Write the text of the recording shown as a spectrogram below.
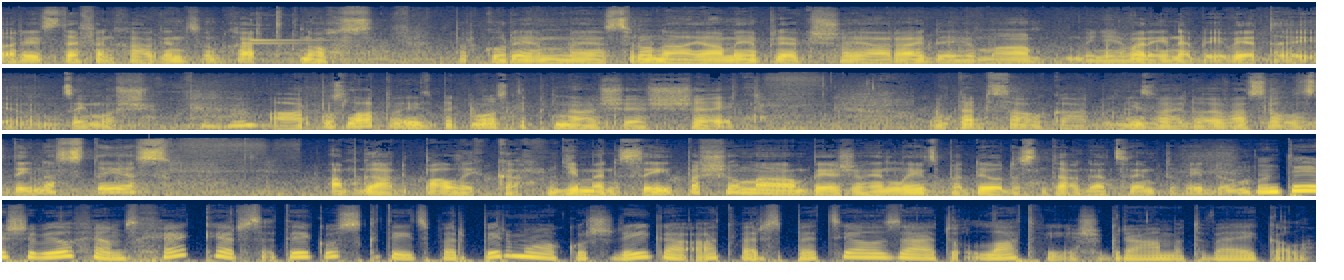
arī Stefenhāgens un Hartknohs, par kuriem mēs runājām iepriekšējā raidījumā, viņiem arī nebija vietējie dzimuši uh mhm. -huh. ārpus Latvijas, bet nostiprinājušies šeit. Un tad savukārt viņi izveidoja veselas dinastijas apgāde palika ģimenes īpašumā, bieži vien līdz pat 20. gadsimta vidum. Un tieši Vilhelms Hekers tiek uzskatīts par pirmo, kurš Rīgā atver specializētu latviešu grāmatu veikalu.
